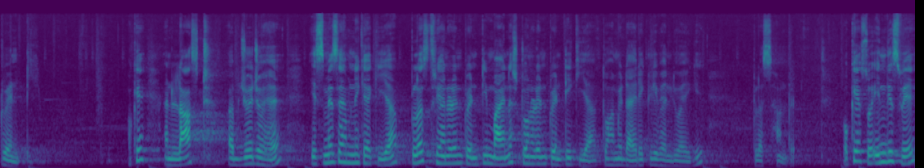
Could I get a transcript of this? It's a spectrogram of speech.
twenty okay and last अब जो जो है, इसमें से हमने क्या किया? Plus three hundred and twenty minus two hundred and twenty किया तो हमें डायरेक्टली वैल्यू आएगी plus hundred okay so in this way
